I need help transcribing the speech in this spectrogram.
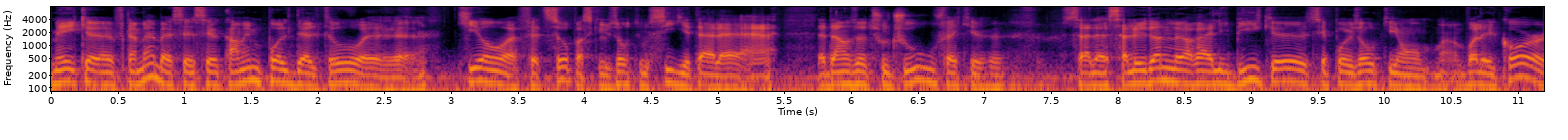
Mais que finalement, ben, c'est, quand même pas le Delta euh, qui a fait ça parce que les autres aussi ils étaient à la, danse de chouchou. Fait que ça, ça lui donne leur alibi que c'est pas eux autres qui ont volé le corps.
